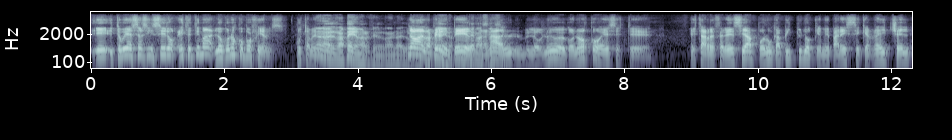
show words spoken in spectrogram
Eh, te voy a ser sincero, este tema lo conozco por Friends, justamente. No, no, el rapero me refiero. El, el- No, el el rapero ni el pedo, para sí, nada. sí. Lo, lo único que conozco es este, esta referencia por un capítulo que me parece que Rachel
